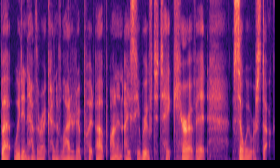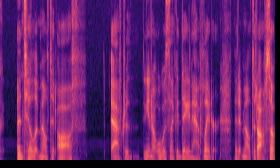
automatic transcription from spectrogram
But we didn't have the right kind of ladder to put up on an icy roof to take care of it, so we were stuck until it melted off after you know it was like a day and a half later that it melted off so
